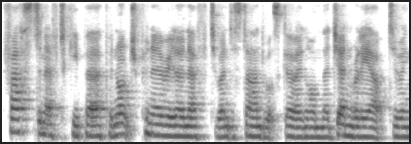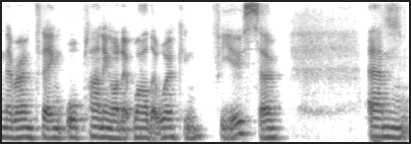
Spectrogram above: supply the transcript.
fast enough to keep up and entrepreneurial enough to understand what's going on. They're generally out doing their own thing or planning on it while they're working for you. So um,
